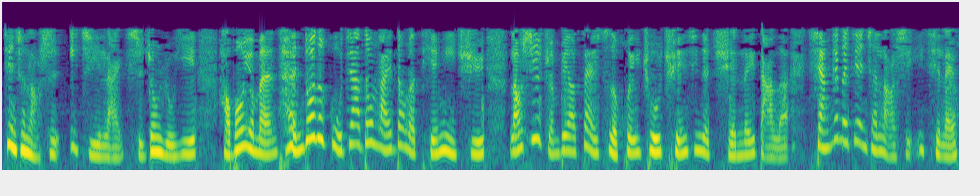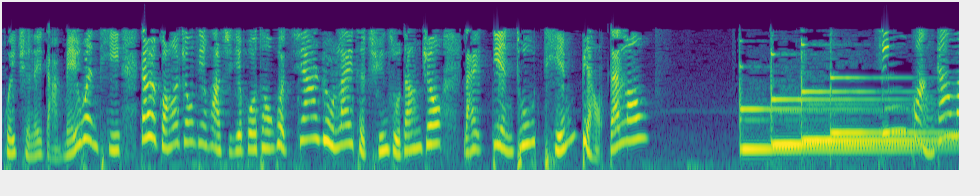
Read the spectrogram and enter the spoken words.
建成老师一直以来始终如一，好朋友们很多的股价都来到了甜蜜区，老师也准备要再次挥出全新的全垒打了。想跟着建成老师一起来挥全垒打，没问题。待会广告中电话直接拨通或加入 Light 群组当中来点图填表单喽。听广告喽。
